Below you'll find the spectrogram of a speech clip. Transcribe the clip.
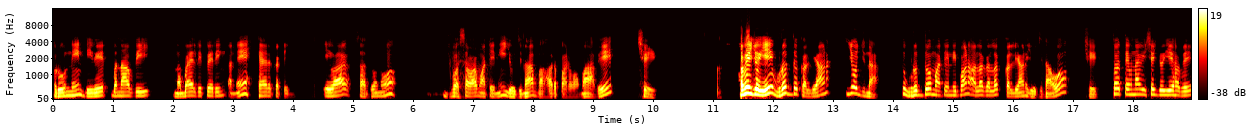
રૂની ડિવેટ બનાવવી, મોબાઈલ રિપેરિંગ અને હેર કટિંગ એવા સાધનો વસાવવા માટેની યોજના બહાર પાડવામાં આવે છે. હવે જોઈએ વૃદ્ધ કલ્યાણ યોજના. તો વૃદ્ધો માટેની પણ અલગ અલગ કલ્યાણ યોજનાઓ છે. તો તેમના વિશે જોઈએ હવે.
